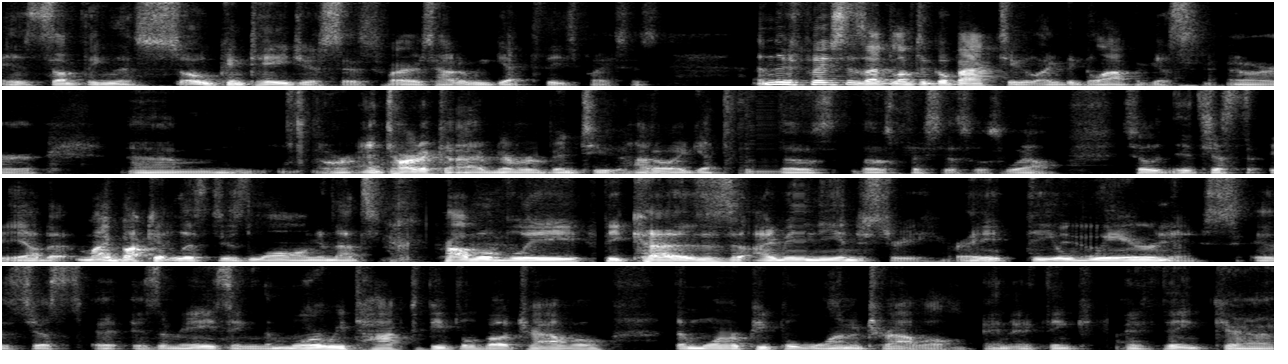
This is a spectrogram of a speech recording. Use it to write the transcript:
is something that's so contagious as far as how do we get to these places. And there's places I'd love to go back to, like the Galapagos or um, or Antarctica I've never been to. How do I get to those those places as well? So it's just yeah, the, my bucket list is long, and that's probably because I'm in the industry, right? The yeah. awareness is just is amazing. The more we talk to people about travel, the more people want to travel, and I think I think uh,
